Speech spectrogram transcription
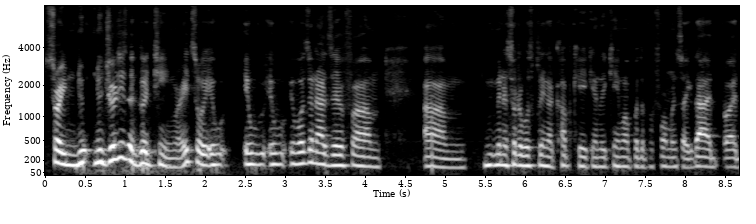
sorry, New, New Jersey's a good team, right? So it it, it, it wasn't as if um, um, Minnesota was playing a cupcake and they came up with a performance like that. But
